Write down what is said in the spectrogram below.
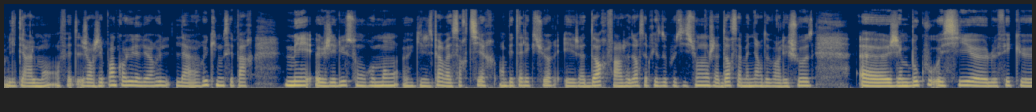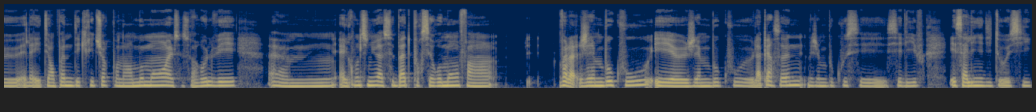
littéralement en fait. Genre, j'ai pas encore lu la, rue, la rue qui nous sépare, mais j'ai lu son roman qui j'espère va sortir en bêta lecture et j'adore, enfin, j'adore ses prises de position, j'adore sa manière de voir les choses. J'aime beaucoup aussi le fait qu'elle a été en panne d'écriture pendant un moment, elle se soit relevée, elle continue à se battre pour ses romans, enfin voilà, j'aime beaucoup et euh, j'aime beaucoup euh, la personne, mais j'aime beaucoup ses, livres et sa ligne édito aussi,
